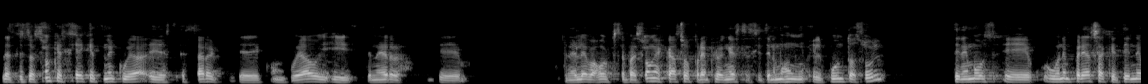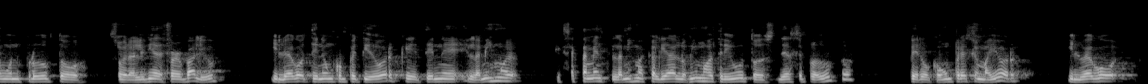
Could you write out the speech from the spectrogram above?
La situación que sí hay que tener cuidado, es estar con cuidado y, tener, tenerle bajo observación es caso, por ejemplo, en este, si tenemos el punto azul, tenemos una empresa que tiene un producto sobre la línea de fair value y luego tiene un competidor que tiene la misma, exactamente la misma calidad, los mismos atributos de ese producto, pero con un precio mayor, y luego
